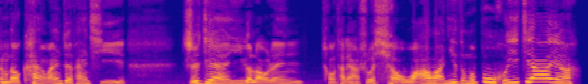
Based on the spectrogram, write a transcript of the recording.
等到看完这盘棋，只见一个老人朝他俩说：“小娃娃，你怎么不回家呀？”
